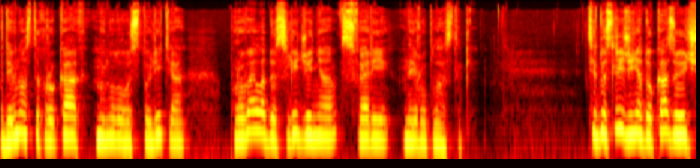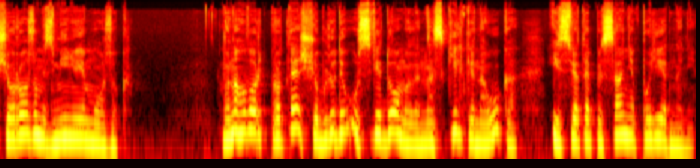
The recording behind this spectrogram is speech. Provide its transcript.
в 90-х роках минулого століття провела дослідження в сфері нейропластики. Ці дослідження доказують, що розум змінює мозок. Вона говорить про те, щоб люди усвідомили, наскільки наука і святе писання поєднані.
